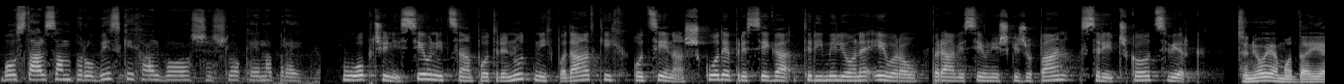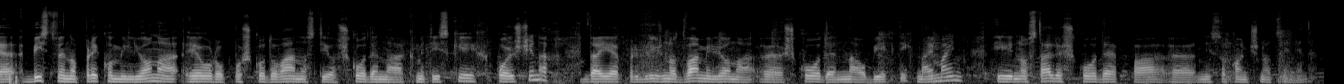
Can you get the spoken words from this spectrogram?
bo ostal sam pri obiskih ali bo še šlo kaj naprej. V občini Sevnica po trenutnih podatkih ocena škode presega 3 milijone evrov, pravi sevniški župan Srečko Cvirk. Ocenjujemo, da je bistveno preko milijona evrov poškodovanosti od škode na kmetijskih polščinah, da je približno 2 milijona eh, škode na objektih najmanj in ostale škode pa eh, niso končno ocenjene.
